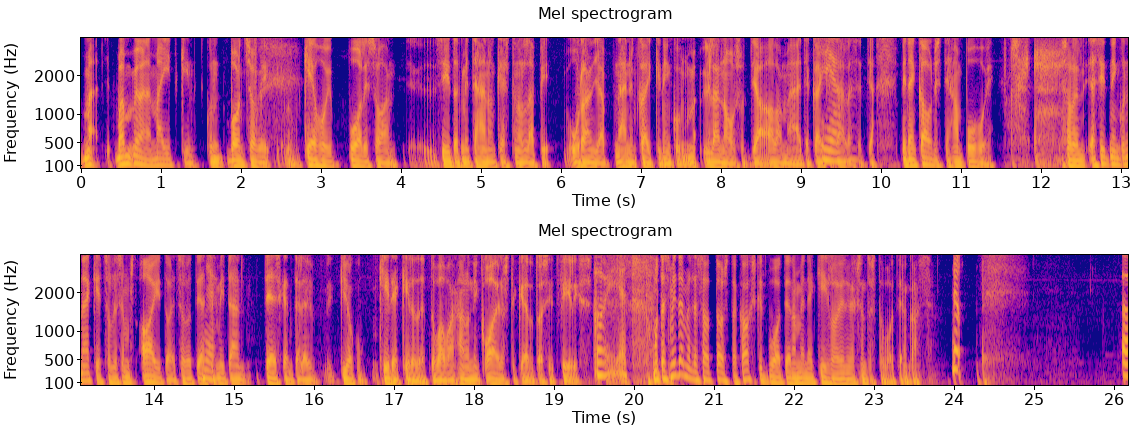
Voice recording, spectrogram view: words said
mä, mä myönnän, mä itkin, kun Bon Jovi kehui puolisoaan siitä, että mitä hän on kestänyt läpi uran ja nähnyt kaikki niin kuin ylänousut ja alamäet ja kaikki Joo. tällaiset. Ja miten kauniisti hän puhui. Se oli, ja sitten niin näki, että se oli semmoista aitoa, että se oli tiedätkö, mitään teeskentely, joku kirja kirjoitettu, vaan hän on niin kuin aidosti kertoi siitä fiiliksestä. Oi että. Mutta siis mitä mieltä sä oot tosta? 20-vuotiaana menee kihloihin 19-vuotiaan kanssa. No, öö,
